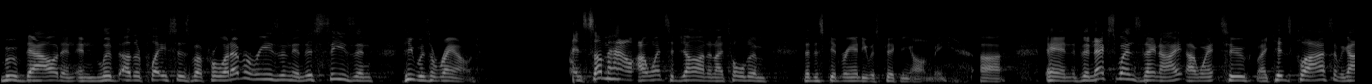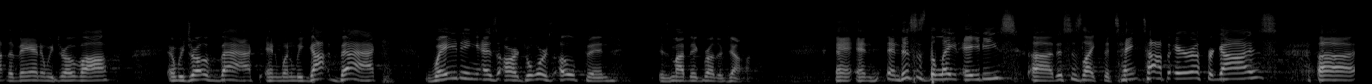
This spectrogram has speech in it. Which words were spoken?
moved out and, and lived other places, but for whatever reason, in this season, he was around. And somehow I went to John and I told him that this kid Randy was picking on me. Uh, and the next Wednesday night, I went to my kids' class and we got in the van and we drove off and we drove back. And when we got back, waiting as our doors opened is my big brother John. And, and, and, this is the late 80s. Uh, this is like the tank top era for guys. Uh,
